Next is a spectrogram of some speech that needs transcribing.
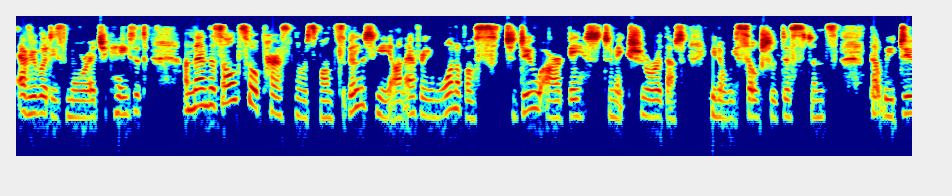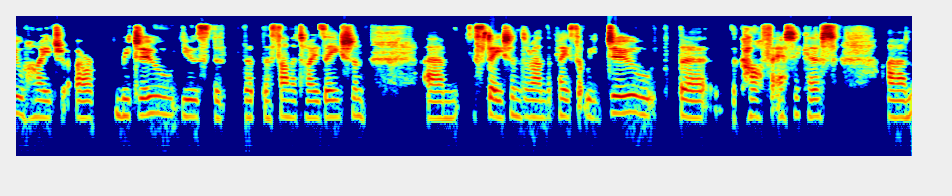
everybody's more educated. And then there's also a personal responsibility on every one of us to do our bit to make sure that, you know, we social distance, that we do hide or we do use the, the, the sanitization um, stations around the place that we do the the cough etiquette. Um,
